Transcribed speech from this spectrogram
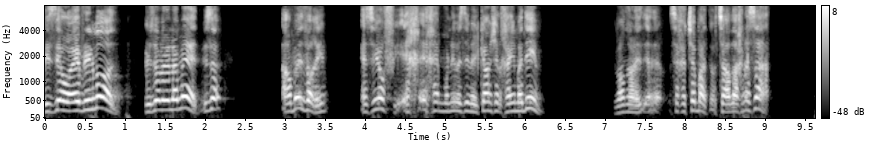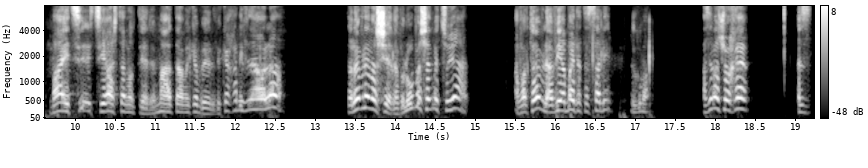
וזה אוהב ללמוד, וזה אוהב ללמד, וזה... הרבה דברים, איזה יופי, איך, איך הם מונים איזה מרקם של חיים מדהים. דיברנו על מסכת שבת, הוצאה והכנסה. מה היצירה שאתה נותן, ומה אתה מקבל, וככה נבנה העולם. אתה לא אוהב לבשל, אבל הוא מבשל מצוין. אבל אתה אוהב להביא הביתה את הסלים, דוגמה. אז זה משהו אחר. אז,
